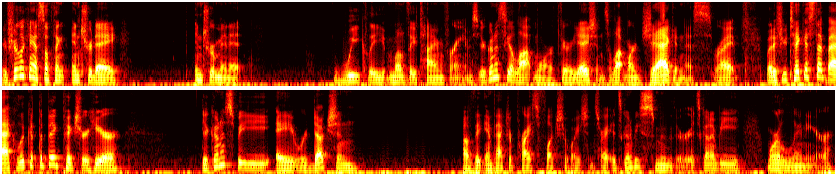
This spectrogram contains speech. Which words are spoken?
If you're looking at something intraday, intraminute, weekly, monthly time frames, you're going to see a lot more variations, a lot more jaggedness, right? But if you take a step back, look at the big picture here, you're going to see a reduction of the impact of price fluctuations, right? It's going to be smoother. It's going to be more linear.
